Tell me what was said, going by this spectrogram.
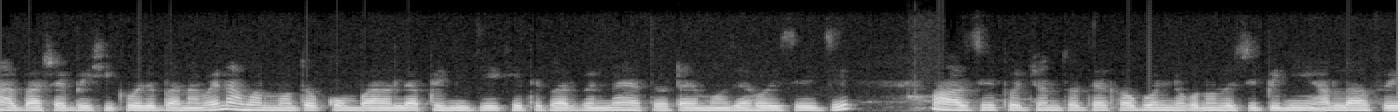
আর বাসায় বেশি করে বানাবেন। আমার মতো কম বানালে আপনি নিজেই খেতে পারবেন না। এতটাই মজা হয়েছে যে আজ এ পর্যন্ত দেখাবো অন্য কোনো রেসিপি নিয়ে। আল্লাহ হাফেজ।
